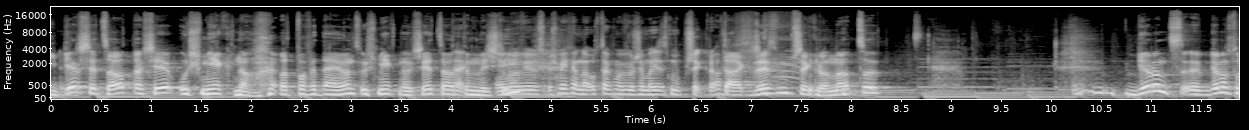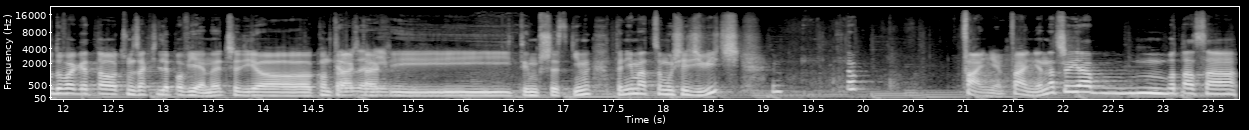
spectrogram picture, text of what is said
i pierwsze co, to się uśmiechnął. Odpowiadając, uśmiechnął się, co o tym I myśli. mówił, z uśmiechem na ustach mówił, że mu jest mu przykro. Tak, że jest mi przykro. No co... Biorąc, biorąc pod uwagę to, o czym za chwilę powiemy, czyli o kontraktach i, i tym wszystkim, to nie ma co mu się dziwić. No, fajnie, fajnie. Znaczy ja Botasa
